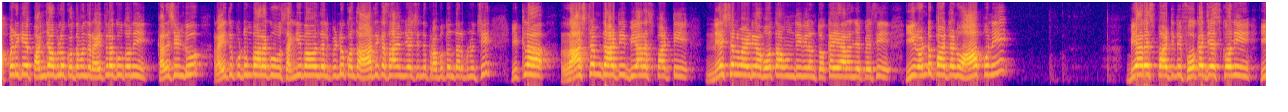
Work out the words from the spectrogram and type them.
అప్పటికే పంజాబ్లో కొంతమంది రైతులకుతోని కలిసిండు. రైతు కుటుంబాలకు సంఘీభావం తెలిపిండు. కొంత ఆర్థిక సాయం చేసింది ప్రభుత్వం తరపు నుంచి. ఇట్లా రాష్ట్రం దాటి బీఆర్ఎస్ పార్టీ నేషనల్ వైడ్గా పోతా ఉంది. వీళ్ళని తొక్కయ్యాలని చెప్పేసి ఈ రెండు పార్టీలను ఆపుని బీఆర్ఎస్ పార్టీని ఫోకస్ చేసుకొని ఈ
